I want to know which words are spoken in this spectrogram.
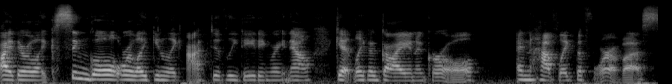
either like single or like you know like actively dating right now. Get like a guy and a girl and have like the four of us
